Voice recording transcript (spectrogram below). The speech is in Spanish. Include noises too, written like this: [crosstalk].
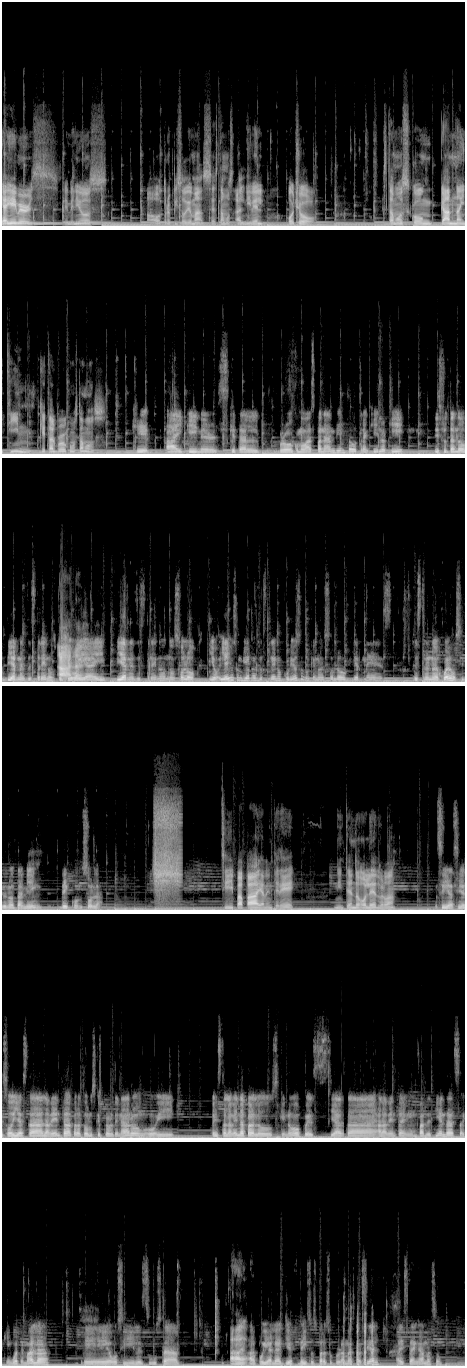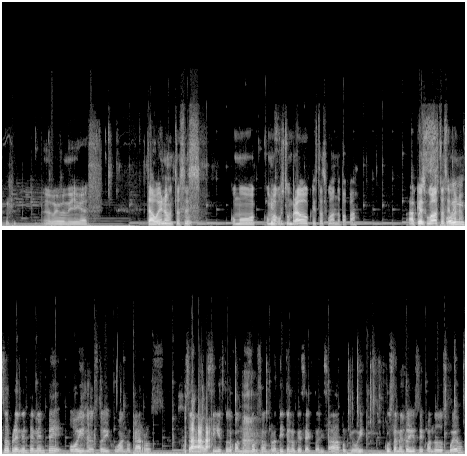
Ya gamers, bienvenidos a otro episodio más. Estamos al nivel 8. Estamos con GAM19. ¿Qué tal, bro? ¿Cómo estamos? ¿Qué hay, gamers? ¿Qué tal, bro? ¿Cómo vas, Panam? Bien, todo tranquilo aquí, disfrutando viernes de estrenos, porque Ah, hoy hay viernes de estreno, no solo... Y, y hay un viernes de estreno curioso, porque no es solo viernes de estreno de juegos, sino también de consola. Sí, papá, ya me enteré. Nintendo OLED, ¿verdad? Sí, así es, hoy ya está a la venta para todos los que preordenaron, hoy, hoy está a la venta para los que no, pues ya está a la venta en un par de tiendas aquí en Guatemala, eh, o si les gusta a- apoyarle a Jeff Bezos para su programa espacial, [laughs] ahí está en Amazon. Dónde llegas. Está bueno, entonces, como, como ¿Qué- acostumbrado que estás jugando, papá. Ah, ¿Qué has jugado esta semana? Hoy, sorprendentemente, hoy no estoy jugando carros. O sea, [laughs] sí estuve jugando Forza un ratito en lo que se actualizaba, porque hoy, justamente hoy estoy jugando dos juegos.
